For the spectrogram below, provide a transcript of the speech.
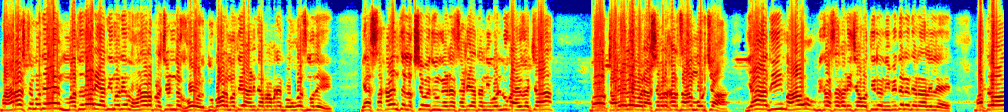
महाराष्ट्रामध्ये मतदार यादीमध्ये होणारा प्रचंड घोळ दुबारमध्ये आणि त्याप्रमाणे बोगसमध्ये या सगळ्यांचं लक्ष वेधून घेण्यासाठी आता निवडणूक आयोगाच्या कार्यालयावर अशा प्रकारचा हा मोर्चा. याआधी महाविकास आघाडीच्या वतीनं निवेदन देण्यात आलेले आहे. मात्र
